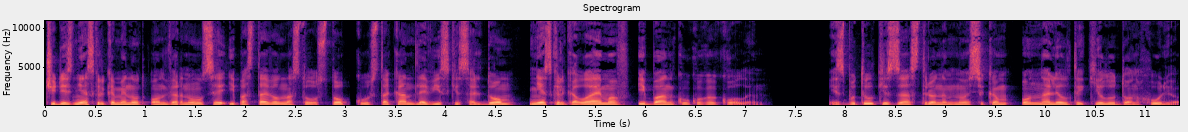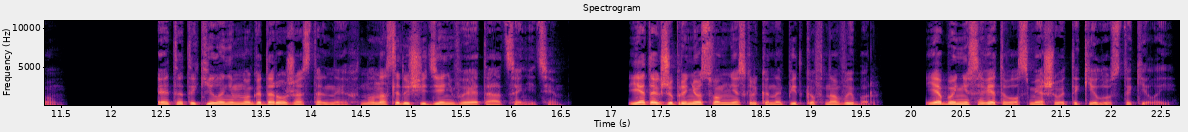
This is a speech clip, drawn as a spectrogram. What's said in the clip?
Через несколько минут он вернулся и поставил на стол стопку, стакан для виски со льдом, несколько лаймов и банку Кока-Колы. Из бутылки с заостренным носиком он налил текилу Дон Хулио. Эта текила немного дороже остальных, но на следующий день вы это оцените. Я также принес вам несколько напитков на выбор. Я бы не советовал смешивать текилу с текилой.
